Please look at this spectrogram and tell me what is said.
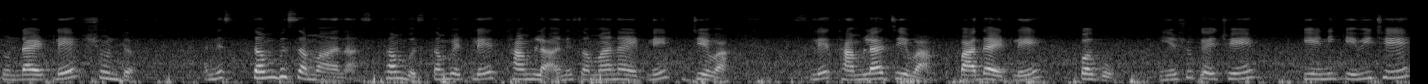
શુંડા એટલે શુંડ અને સ્તંભ સમાના. સ્તંભ. સ્તંભ એટલે થાંભલા અને સમાના એટલે જેવા. એટલે થાંભલા જેવા. પાદા એટલે પગો. અહીંયા શું કહે છે? કે એની કેવી છે?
